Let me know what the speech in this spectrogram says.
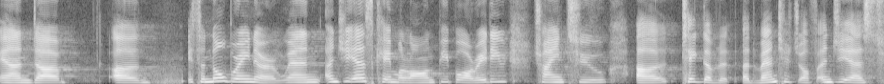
And uh, uh it's a no-brainer. When NGS came along, people already trying to uh, take the advantage of NGS to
